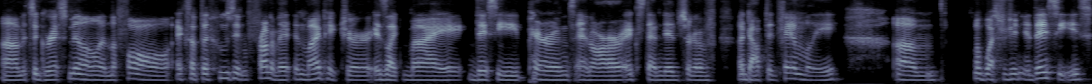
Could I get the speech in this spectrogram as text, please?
Um, it's a grist mill in the fall, except that who's in front of it in my picture is like my Desi parents and our extended sort of adopted family um, of West Virginia Desis.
